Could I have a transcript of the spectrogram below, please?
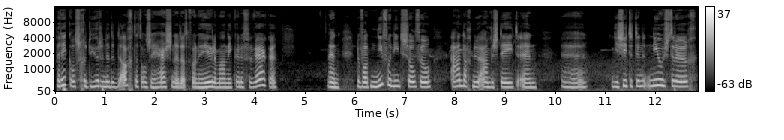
prikkels gedurende de dag, dat onze hersenen dat gewoon helemaal niet kunnen verwerken. En er wordt niet voor niets zoveel aandacht nu aan besteed. En uh, je ziet het in het nieuws terug.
